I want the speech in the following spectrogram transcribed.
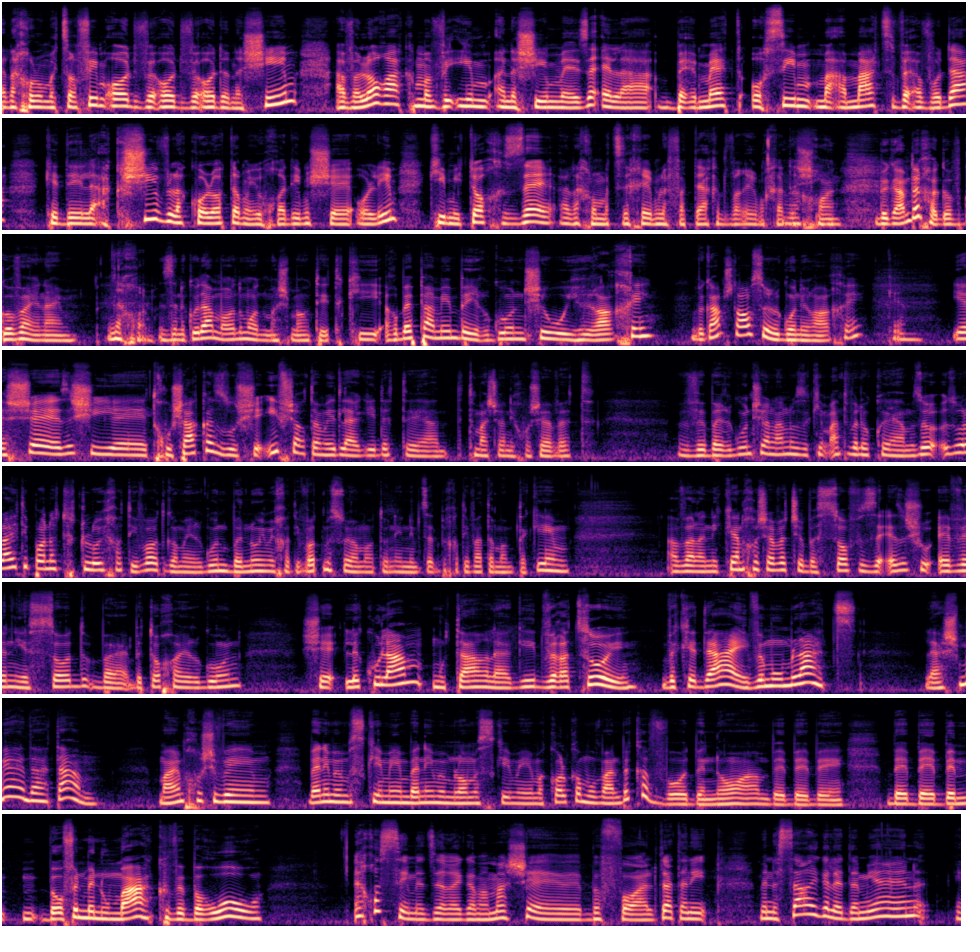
אנחנו מצרפים עוד ועוד ועוד אנשים, אבל לא רק מביאים אנשים זה, אלא באמת עושים מאמץ ועבודה כדי להקשיב לקולות המיוחדים שעולים, כי מתוך זה אנחנו מצליחים לפתח דברים חדשים. נכון, וגם דרך אגב, גובה העיניים. נכון. זו נקודה מאוד מאוד משמעותית, כי הרבה פעמים בארגון שהוא היררכי, וגם שטראוס הוא ארגון היררכי, כן. יש אה, איזושהי אה, תחושה כזו שאי אפשר תמיד להגיד את, אה, את מה שאני חושבת. ובארגון שלנו זה כמעט ולא קיים. זה, זה אולי טיפונת תלוי חטיבות, גם הארגון בנוי מחטיבות מסוימות, אני נמצאת בחטיבת הממתקים, אבל אני כן חושבת שבסוף זה איזשהו אבן יסוד ב, בתוך הארגון, שלכולם מותר להגיד, ורצוי, וכדאי, ומומלץ, להשמיע את דעתם. מה הם חושבים, בין אם הם מסכימים, בין אם הם לא מסכימים, הכל כמובן בכבוד, בנועם, באופן מנומק וברור. איך עושים את זה רגע, ממש uh, בפועל? את יודעת, אני מנסה רגע לדמיין, uh,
